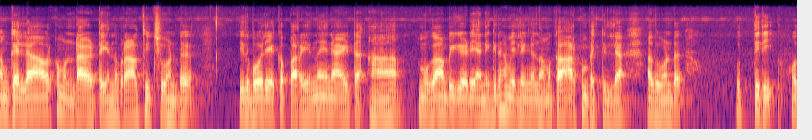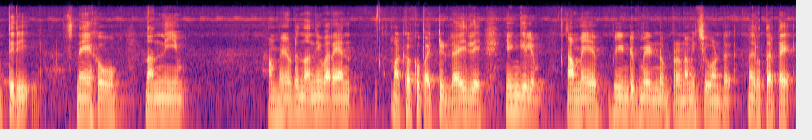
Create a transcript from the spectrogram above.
നമുക്ക് എല്ലാവർക്കും ഉണ്ടാകട്ടെ എന്ന് പ്രാർത്ഥിച്ചുകൊണ്ട് ഇതുപോലെയൊക്കെ പറയുന്നതിനായിട്ട് ആ മൂകാംബികയുടെ അനുഗ്രഹമില്ലെങ്കിൽ നമുക്ക് ആർക്കും പറ്റില്ല. അതുകൊണ്ട് ഒത്തിരി ഒത്തിരി സ്നേഹവും നന്ദിയും അമ്മയോട് നന്ദി പറയാൻ മക്കൾക്ക് പറ്റില്ല ഇല്ലേ? എങ്കിലും അമ്മയെ വീണ്ടും വീണ്ടും പ്രണമിച്ചുകൊണ്ട് നിർത്തട്ടെ.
